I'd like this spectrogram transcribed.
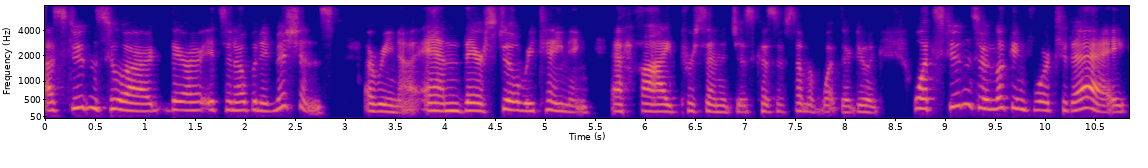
uh, students who are there. It's an open admissions arena and they're still retaining at high percentages because of some of what they're doing. What students are looking for today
